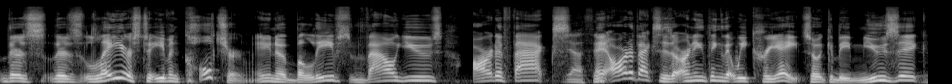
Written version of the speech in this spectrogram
there's there's layers to even culture. You know, beliefs, values, artifacts. Yeah, think- and artifacts is anything that we create. So it could be music.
